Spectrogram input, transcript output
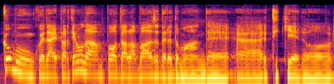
Comunque, dai, partiamo da un po' dalla base delle domande. Eh, ti chiedo,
